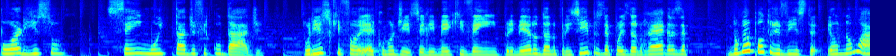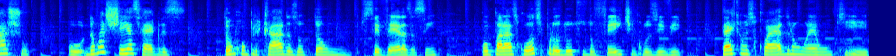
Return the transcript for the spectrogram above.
pôr isso sem muita dificuldade. Por isso que foi, é como eu disse, ele meio que vem primeiro dando princípios, depois dando regras. No meu ponto de vista, eu não acho, não achei as regras tão complicadas ou tão severas assim, comparadas com outros produtos do Fate, inclusive Tekken Squadron é um que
